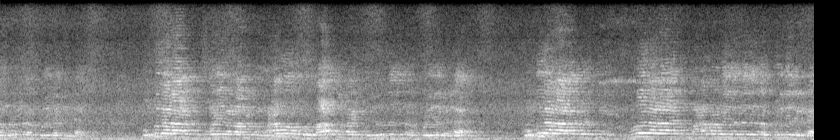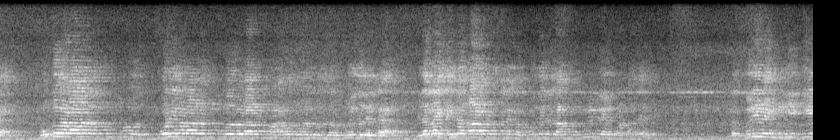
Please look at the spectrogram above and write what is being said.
ஒன்றுங்கிற புரிதல் இல்லை. கொங்கு வேளாளருக்கும் சோழி காலத்து வரைக்கும் இருந்ததுங்கிற புரிதல் இல்லை. கொங்கு வேளாளர்களுக்கும் குழு இருந்தது மனப்பறவை இருந்ததுங்கிற புரிதல் இல்லை. கொங்கு வேளாளருக்கும் குழு கோழி வேளாளருக்கும் இருந்ததுங்கிற புரிதல் இல்லை. இதெல்லாம் எந்த காலகட்டத்தில் இந்த புரிதல் இல்லாமல் பிரிவு ஏற்பட்டது? இந்த பிரிவை நீக்கி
